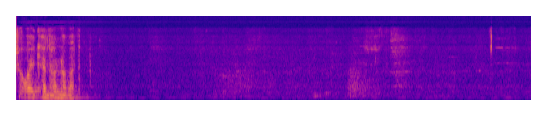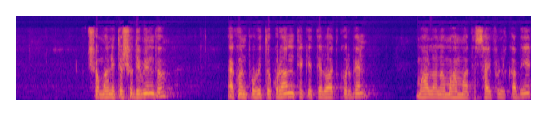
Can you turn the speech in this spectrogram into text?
সবাইকে ধন্যবাদ সম্মানিত সুধীবৃন্দ এখন পবিত্র কোরআন থেকে তেলাওয়াত করবেন মাওলানা মোহাম্মদ সাইফুল কবির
